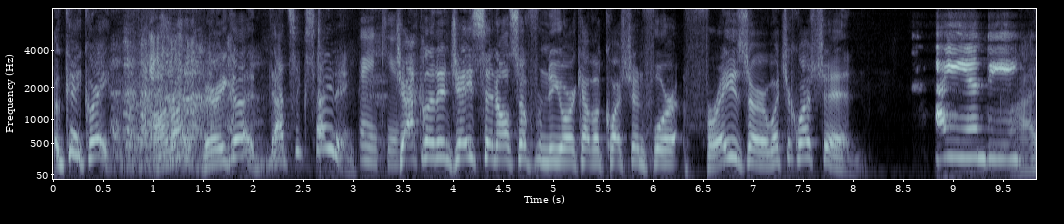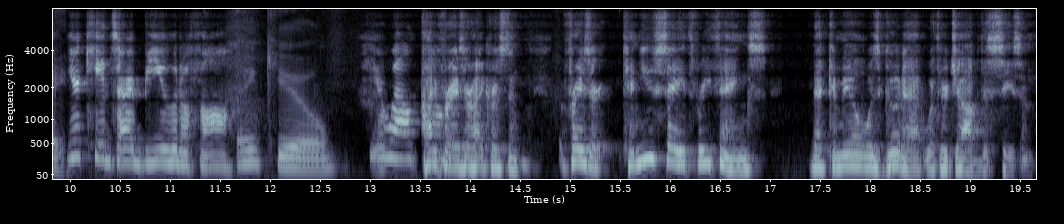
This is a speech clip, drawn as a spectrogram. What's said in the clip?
Okay, great. All right, very good. That's exciting. Thank you. Jacqueline and Jason, also from New York, have a question for Fraser. What's your question? Hi, Andy. Hi. Your kids are beautiful. Thank you. You're welcome. Hi, Fraser. Hi, Kristin. Fraser, can you say three things that Camille was good at with her job this season?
